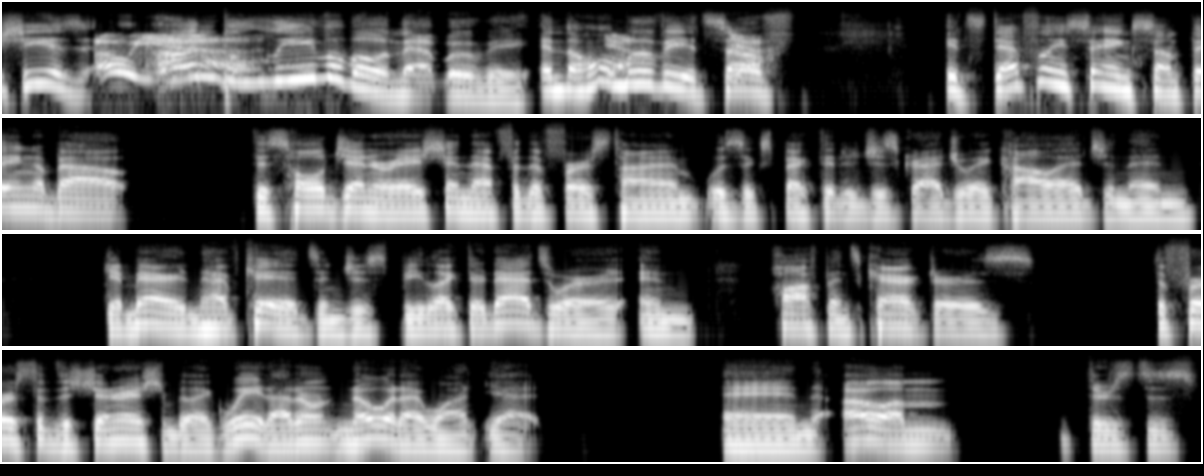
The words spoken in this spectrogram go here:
She is Oh yeah. unbelievable in that movie. And the whole Yeah. movie itself, it's definitely saying something about this whole generation that for the first time was expected to just graduate college and then get married and have kids and just be like their dads were. And Hoffman's character is the first of this generation to be like, wait, I don't know what I want yet. And oh, I'm there's this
